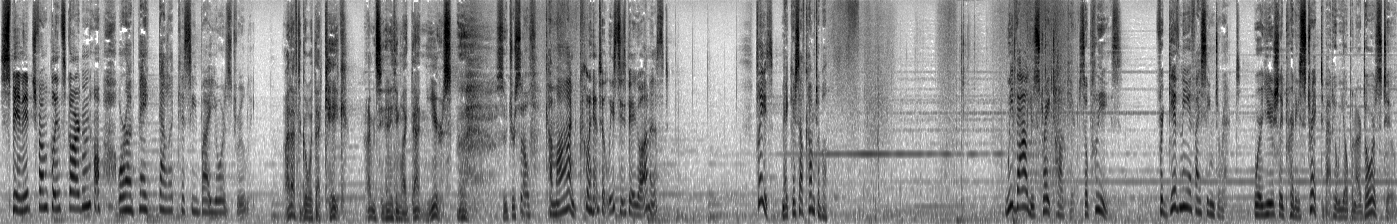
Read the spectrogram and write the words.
Spinach from Clint's garden, or a baked delicacy by yours truly? I'd have to go with that cake. I haven't seen anything like that in years. Suit yourself. Come on, Clint, at least he's being honest. Please, make yourself comfortable. We value straight talk here, so please, forgive me if I seem direct. We're usually pretty strict about who we open our doors to.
